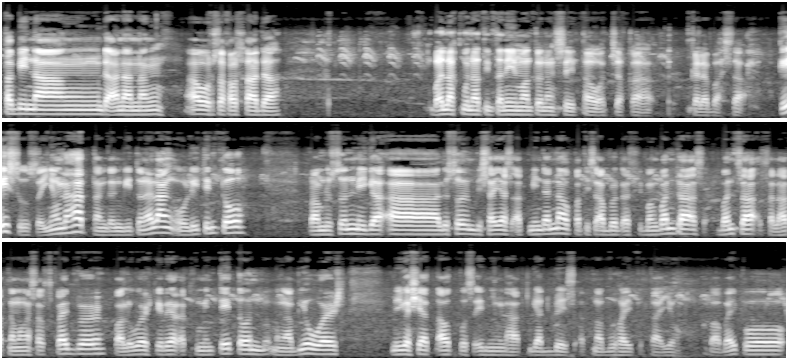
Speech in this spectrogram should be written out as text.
tabi ng daanan ng or sa kalsada. Balak mo natin taniman to ng sitaw at saka kalabasa. Okay, so sa inyong lahat, hanggang dito na lang. Ulitin ko, from Luzon, Miga, ah, Luzon, Visayas at Mindanao, pati sa abroad at ibang banda, bansa, sa lahat ng mga subscriber, followers, career at commentator, mga viewers, mega shout out po sa inyong lahat. God bless at mabuhay po tayo. Bye-bye po.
